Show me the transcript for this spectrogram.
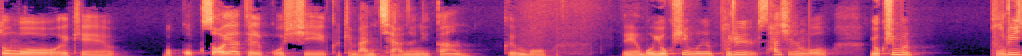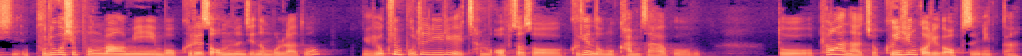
또 뭐 이렇게 뭐 꼭 써야 될 곳이 그렇게 많지 않으니까 그뭐 네, 뭐 욕심을 부릴 사실 뭐 욕심을 부리 부리고 싶은 마음이 뭐 그래서 없는지는 몰라도 욕심 부릴 일이 참 없어서 그게 너무 감사하고 또 평안하죠. 근심거리가 없으니까.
